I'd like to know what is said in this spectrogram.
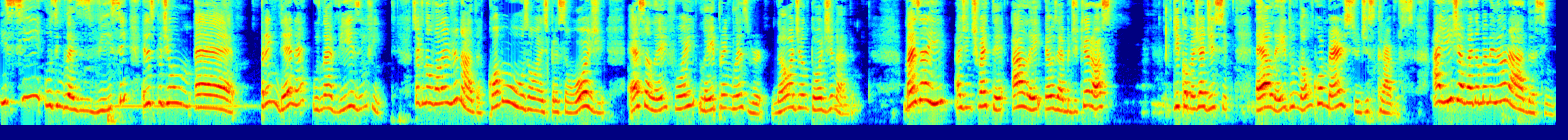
e se os ingleses vissem, eles podiam é, prender, né, os navios, enfim. Só que não valeu de nada. Como usam a expressão hoje, essa lei foi lei para inglês ver, não adiantou de nada. Mas aí a gente vai ter a Lei Eusébio de Queiroz, que, como eu já disse, é a lei do não comércio de escravos. Aí já vai dar uma melhorada, assim.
